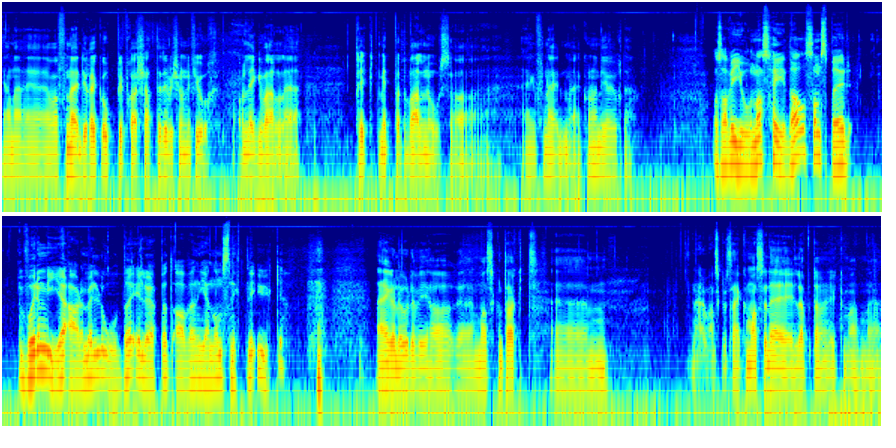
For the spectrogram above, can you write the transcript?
ja, nei, jeg var fornøyd. De røyk opp fra sjettedivisjon i fjor og ligger vel eh, trygt midt på tabellen nå, så eh, jeg er fornøyd med hvordan de har gjort det. Og så har vi Jonas Høydal som spør hvor mye er det med Lode i løpet av en gjennomsnittlig uke? Nei, jeg og Lode vi har uh, masse kontakt. Um, nei, det er vanskelig å si hvor masse det er i løpet av en uke, men uh,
